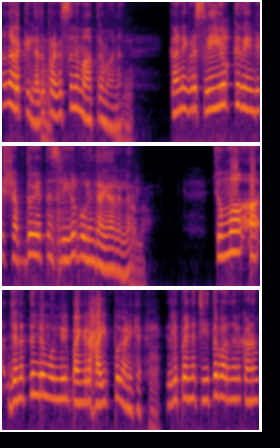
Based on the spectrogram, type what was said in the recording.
അത് നടക്കില്ല. അത് പ്രഹസനം മാത്രമാണ്. കാരണം ഇവിടെ സ്ത്രീകൾക്ക് വേണ്ടി ശബ്ദം ഉയർത്താൻ സ്ത്രീകൾ പോലും തയ്യാറല്ല. ചുമ്മാ ജനത്തിന്റെ മുന്നിൽ ഭയങ്കര ഹൈപ്പ് കാണിക്കാൻ. ഇതിലിപ്പോ എന്നെ ചീത്ത പറഞ്ഞാൽ കാണും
